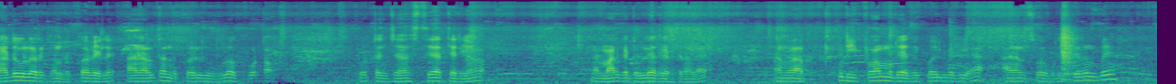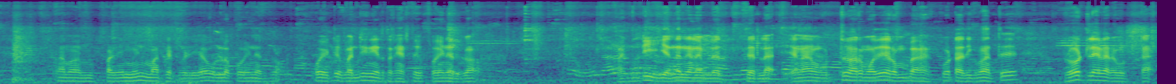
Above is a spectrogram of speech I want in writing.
நடுவில் இருக்குது அந்த கோவில். அதனால தான் அந்த கோவிலுக்கு இவ்வளோ கூட்டம். கூட்டம் ஜாஸ்தியாக தெரியும். இந்த மார்க்கெட் உள்ளே இருக்கிறதுனால. நம்ம அப்படி போக முடியாது கோயில் வழியாக அதனால் சொல்லப்படி திரும்பி நம்ம பழைய மீன் மார்க்கெட் வழியாக உள்ளே போயின்னு இருக்கோம். போயிட்டு வண்டி நிறுத்துற இடத்துக்கு போயின்னு இருக்கோம். வண்டி எந்த நிலைமையில் தெரில ஏன்னா விட்டு வரும்போதே ரொம்ப கூட்டம் அதிகமாக இருந்து ரோட்லேயே வேற விட்டேன்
